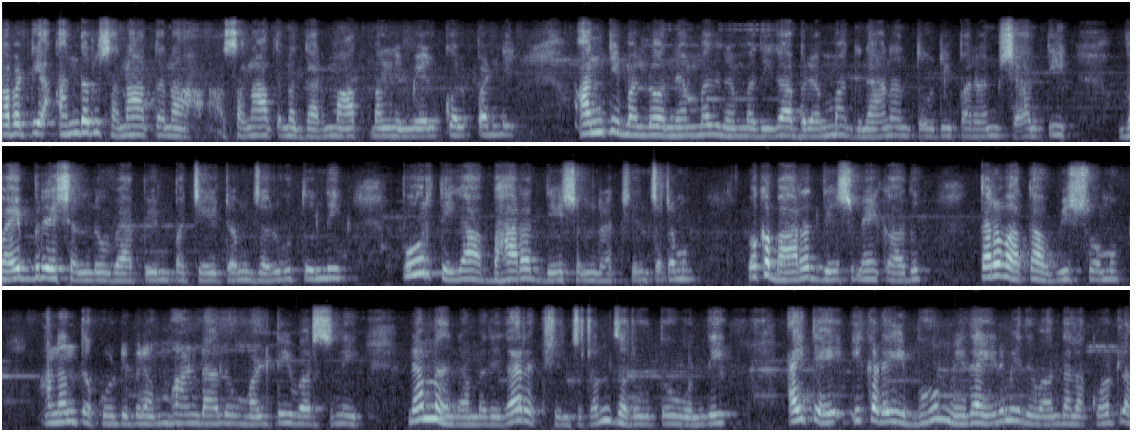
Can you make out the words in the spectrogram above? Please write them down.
కాబట్టి అందరూ సనాతన సనాతన ధర్మాత్మల్ని మేల్కొల్పండి. అంతిమంలో నెమ్మది నెమ్మదిగా బ్రహ్మ జ్ఞానంతో పరం శాంతి వైబ్రేషన్లు వ్యాపింప చేయటం జరుగుతుంది. పూర్తిగా భారతదేశం రక్షించటము ఒక భారతదేశమే కాదు తర్వాత విశ్వము. అనంత కోటి బ్రహ్మాండాలు మల్టీవర్స్ని నెమ్మది నెమ్మదిగా రక్షించటం జరుగుతూ ఉంది. అయితే ఇక్కడ ఈ భూమి మీద ఎనిమిది వందల కోట్ల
